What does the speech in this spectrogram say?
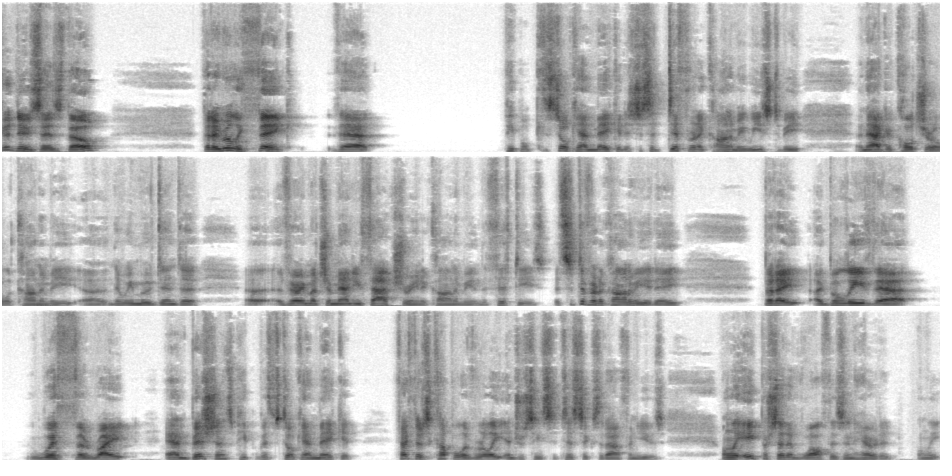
Good news is, though, that I really think that people still can make it. It's just a different economy. We used to be an agricultural economy. Uh, then we moved into uh, very much a manufacturing economy in the 50s. It's a different economy today. But I, I believe that with the right ambitions, people still can make it. In fact, there's a couple of really interesting statistics that I often use. Only 8% of wealth is inherited. Only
